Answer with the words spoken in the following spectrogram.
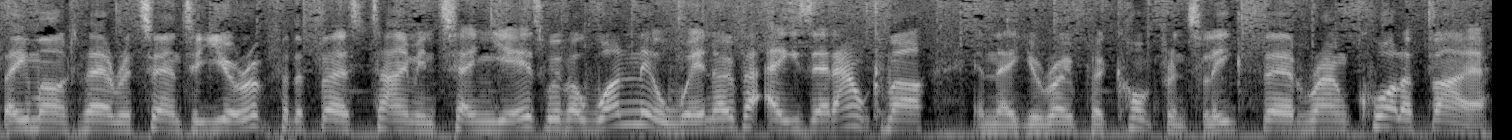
They marked their return to Europe for the first time in 10 years with a 1 0 win over AZ Alkmaar in their Europa Conference League third round qualifier.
